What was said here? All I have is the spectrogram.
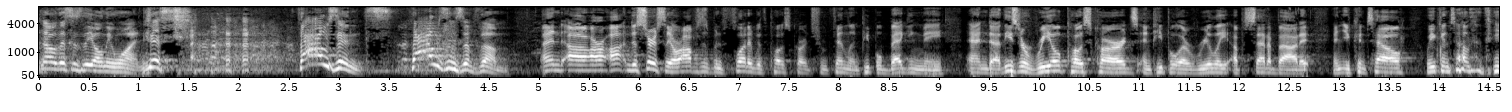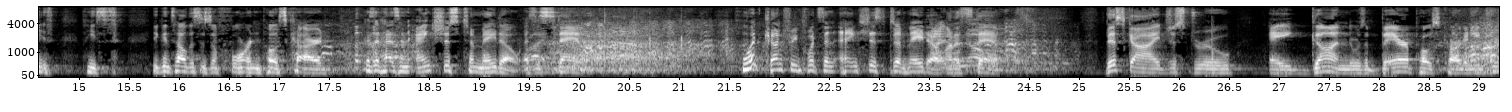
No, this is the only one. Yes. thousands, thousands of them. And uh, our, no, seriously, our office has been flooded with postcards from Finland, people begging me. And uh, these are real postcards, and people are really upset about it. And you can tell, well, you can tell that these, these you can tell this is a foreign postcard because it has an anxious tomato as a stamp. What country puts an anxious tomato on a know. stamp? This guy just drew a gun. There was a bear postcard, and he drew.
